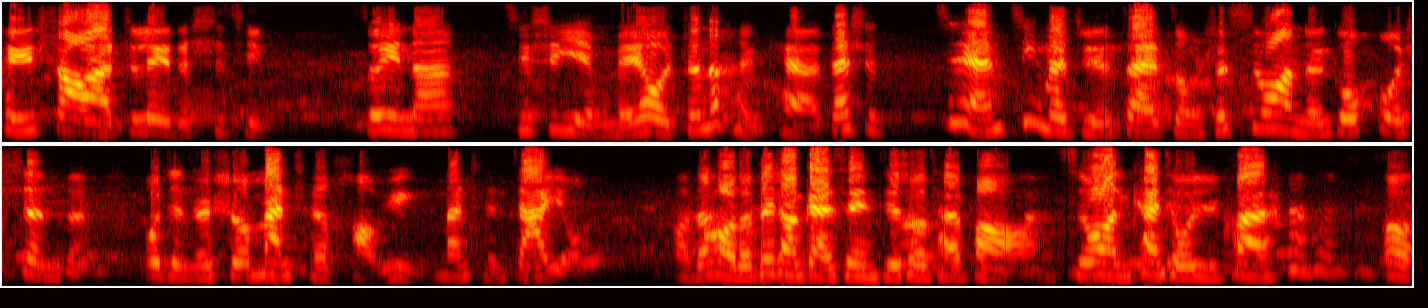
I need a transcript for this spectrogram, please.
黑哨啊之类的事情，所以呢其实也没有真的很 care。但是既然进了决赛，总是希望能够获胜的。我只能说曼城好运，曼城加油。好的好的，非常感谢你接受采访，希望你看球愉快。嗯，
